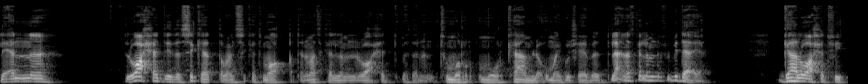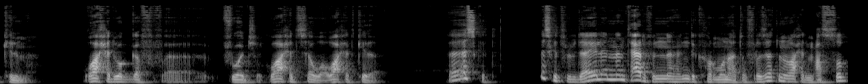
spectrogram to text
لأن الواحد إذا سكت طبعا سكت مؤقت أنا ما أتكلم إن الواحد مثلا تمر أمور كاملة وهو ما يقول شيء أبد لا أنا أتكلم إنه في البداية. قال واحد فيك كلمة واحد وقف آه، في وجهك واحد سوى واحد كذا آه، اسكت. اسكت في البداية لأن أنت عارف ان عندك هرمونات وفرزت إن الواحد معصب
